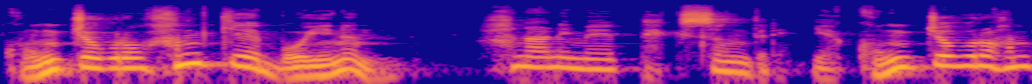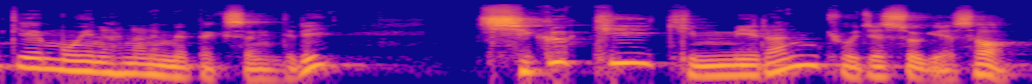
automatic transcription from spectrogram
공적으로 함께 모이는 하나님의 백성들이, 예, 공적으로 함께 모이는 하나님의 백성들이 지극히 긴밀한 교제 속에서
